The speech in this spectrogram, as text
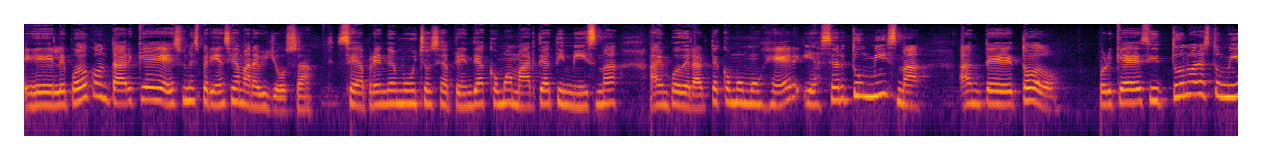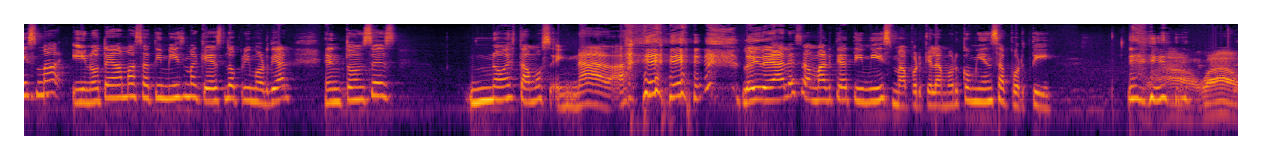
Eh, le puedo contar que es una experiencia maravillosa. Se aprende mucho, se aprende a cómo amarte a ti misma, a empoderarte como mujer y a ser tú misma ante todo. Porque si tú no eres tú misma y no te amas a ti misma, que es lo primordial, entonces no estamos en nada. lo ideal es amarte a ti misma porque el amor comienza por ti. Wow, wow.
